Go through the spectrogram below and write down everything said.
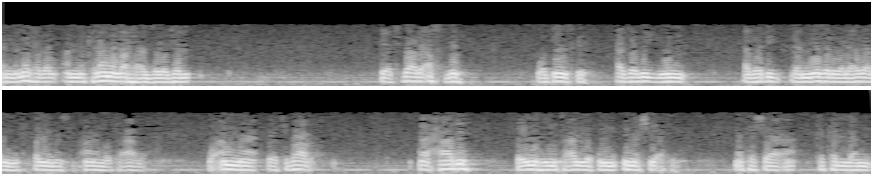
أن مذهب أن كلام الله عز وجل باعتبار أصله وجنسه أزلي أبدي لم يزل ولا يزال متكلما سبحانه وتعالى. وأما باعتبار آحاده فإنه متعلق بمشيئته متى شاء تكلم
